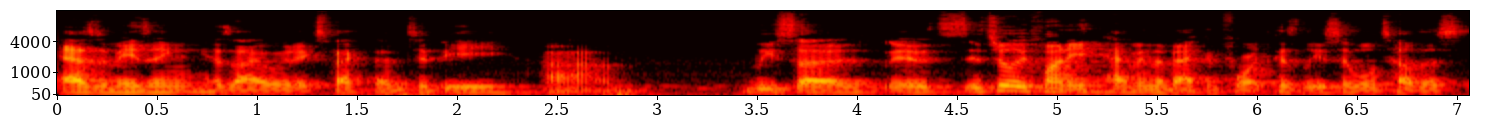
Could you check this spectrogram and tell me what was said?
as amazing as I would expect them to be. Um, Lisa, it's it's really funny having the back and forth because Lisa will tell this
